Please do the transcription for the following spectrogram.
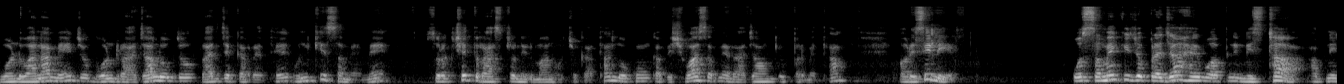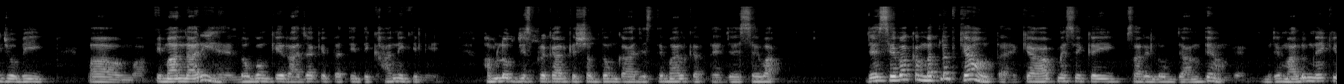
गोंडवाना में जो गोंड राजा लोग जो राज्य कर रहे थे, उनके समय में सुरक्षित राष्ट्र निर्माण हो चुका था। लोगों का विश्वास अपने राजाओं के ऊपर में था और इसीलिए उस समय की जो प्रजा है, वो अपनी निष्ठा, अपनी जो भी ईमानदारी है, लोगों के, राजा के प्रति दिखाने के लिए हम लोग जिस प्रकार के शब्दों का आज इस्तेमाल करते हैं, जय सेवा। जय सेवा का मतलब क्या होता है? क्या आप में से कई सारे लोग जानते होंगे? मुझे मालूम नहीं कि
